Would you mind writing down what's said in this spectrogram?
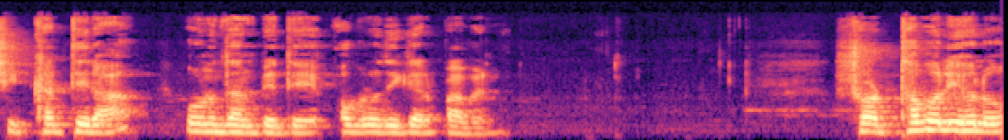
শিক্ষার্থীরা অনুদান পেতে অগ্রাধিকার পাবেন। শর্তাবলী হলো,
